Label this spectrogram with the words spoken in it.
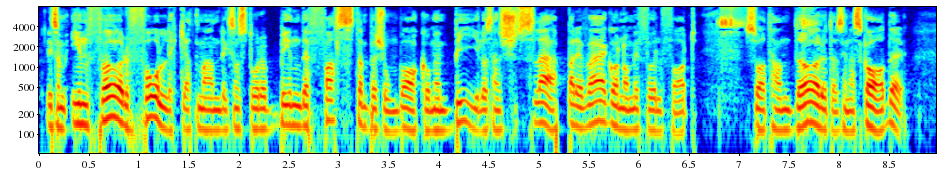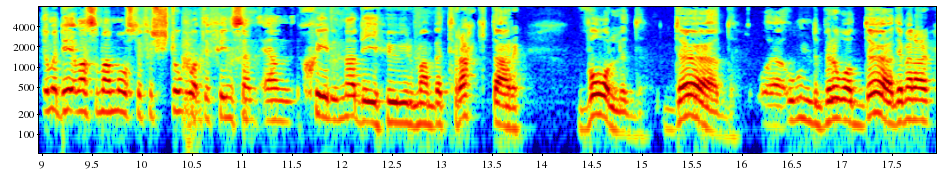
liksom inför folk att man liksom står och binder fast en person bakom en bil och sen släpar iväg honom i full fart så att han dör av sina skador. Ja, men det, alltså man måste förstå att det finns en, en skillnad i hur man betraktar våld, död, ond bråd död. Jag menar,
